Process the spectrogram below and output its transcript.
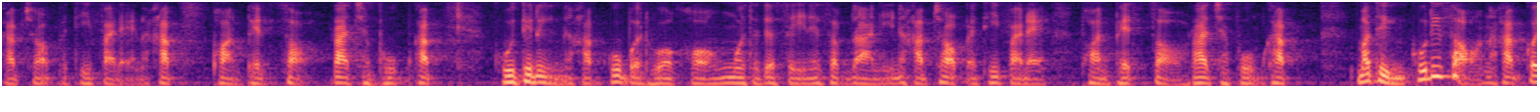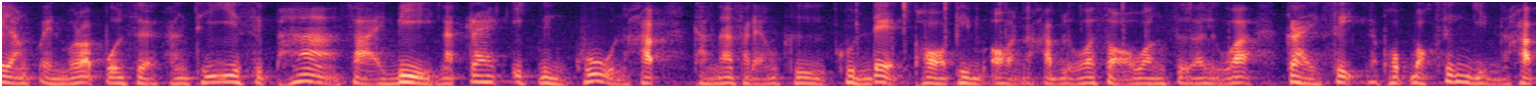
ครับชอบไปที่ฝ่ายแดงนะครับพรเพชรสอราชภูมิครับคู่ที่หนึ่งนะครับคู่เปิดหัวของมวยทัศสีในสัปดาห์นี้นะครับชอบไปที่ฝ่ายแดงพรเพชรสอราชภูมิครับ มาถึงคู่ที่2นะครับก็ยังเป็นรอบปูนเสือครั้งที่ 25 สาย B นัดแรกอีก 1 คู่นะครับทางด้านฝ่ายแดงก็คือคุณเดชพอพิมพ์อ่อนนะครับหรือว่าสอวังเสือหรือว่าไกรสิและพบบ็อกซิ่งยิมนะครับ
